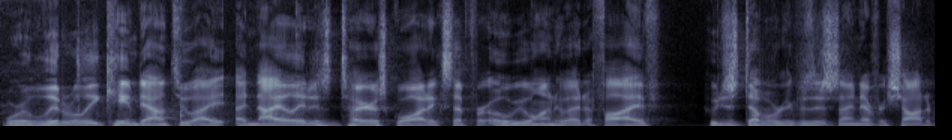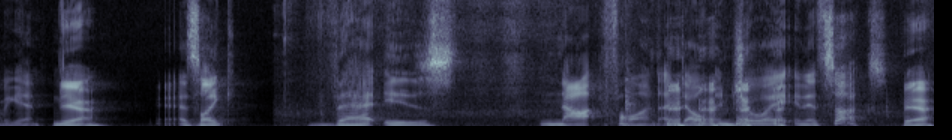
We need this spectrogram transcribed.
where literally came down to I annihilated his entire squad except for Obi Wan, who had a five, who just double repositioned. I never shot him again. yeah. It's like that is not fun. I don't enjoy it, and it sucks. Yeah.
